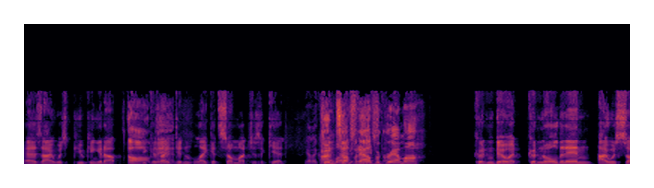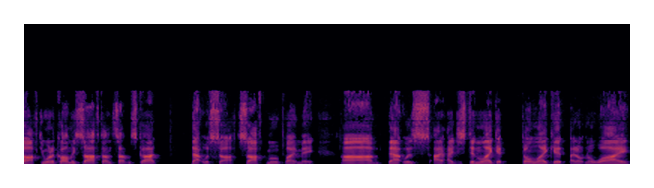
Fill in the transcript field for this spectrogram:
as I was puking it up Oh, because I didn't like it so much as a kid. Yeah, like Couldn't tough it out for grandma? Couldn't do it. Couldn't hold it in. I was soft. You want to call me soft on something, Scott? That was soft. Soft move by me. Um, that was I, I just didn't like it. Don't like it. I don't know why.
